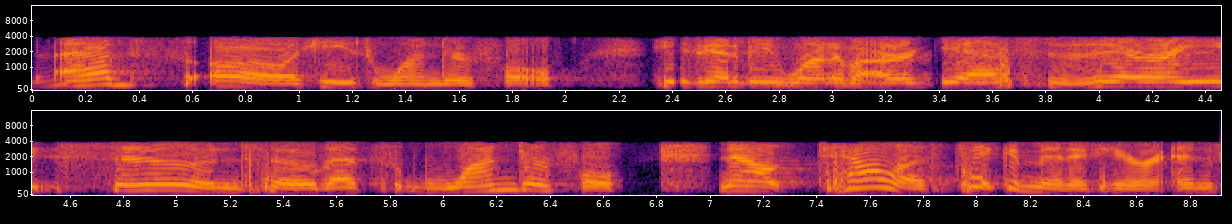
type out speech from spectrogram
Mhm. Abs- oh, he's wonderful. He's going to be one of our guests very soon, so that's wonderful. Now, tell us, take a minute here and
